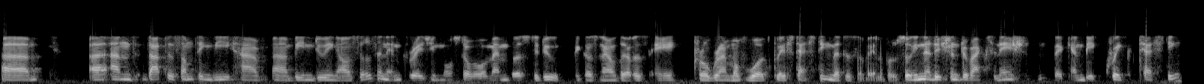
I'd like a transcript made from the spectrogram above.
Um, uh, and that is something we have uh, been doing ourselves and encouraging most of our members to do because now there is a program of workplace testing that is available. So, in addition to vaccination, there can be quick testing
